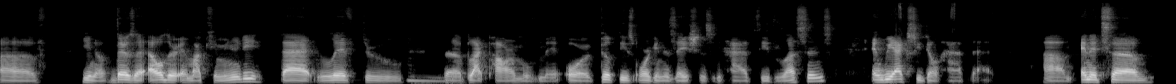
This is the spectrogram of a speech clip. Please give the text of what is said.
of you know there's an elder in my community that lived through mm. the black power movement or built these organizations and had these lessons and we actually don't have that um, and it's um,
